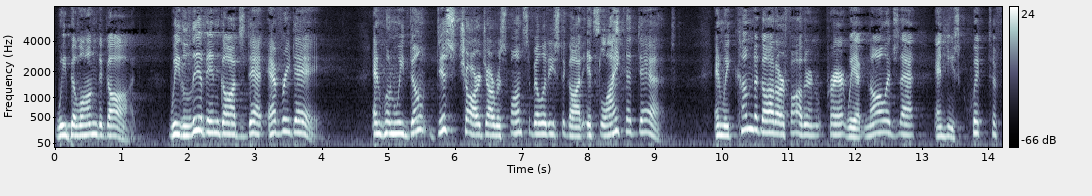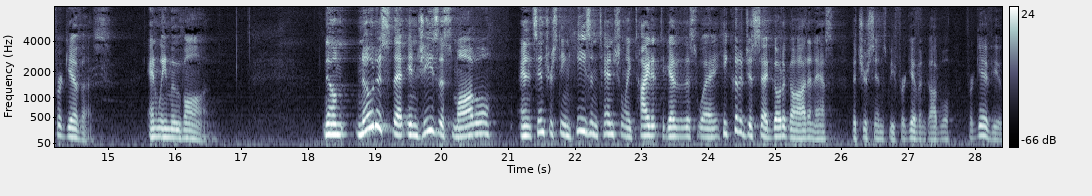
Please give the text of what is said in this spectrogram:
we belong to God. We live in God's debt every day. And when we don't discharge our responsibilities to God, it's like a debt. And we come to God our Father in prayer, we acknowledge that, and He's quick to forgive us. And we move on. Now, notice that in Jesus' model, and it's interesting, He's intentionally tied it together this way. He could have just said, Go to God and ask that your sins be forgiven. God will forgive you.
